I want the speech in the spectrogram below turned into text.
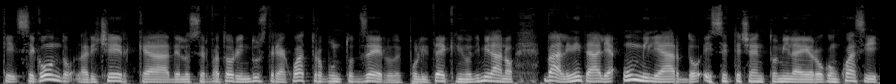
che secondo la ricerca dell'osservatorio Industria 4.0 del Politecnico di Milano vale in Italia Italia 1 miliardo e 700 mila euro, con quasi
